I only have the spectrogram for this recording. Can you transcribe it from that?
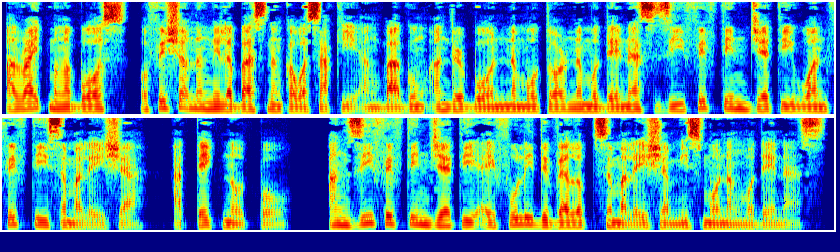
Alright mga boss, official nang nilabas ng Kawasaki ang bagong underbone na motor na Modenas Z15 GT 150 sa Malaysia. At take note po, ang Z15 GT ay fully developed sa Malaysia mismo ng Modenas.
